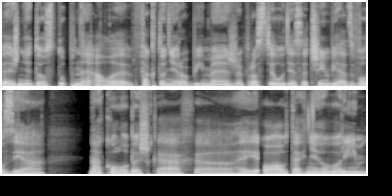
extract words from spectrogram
bežne dostupné, ale fakt to nerobíme, že proste ľudia sa čím viac vozia na kolobežkách, e, hej, o autách nehovorím.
